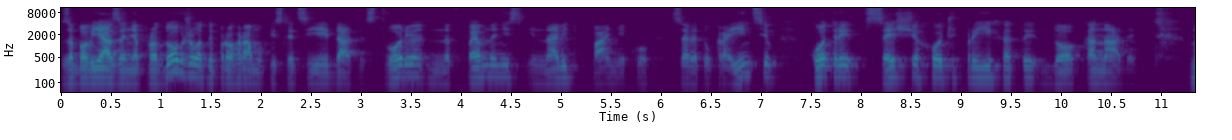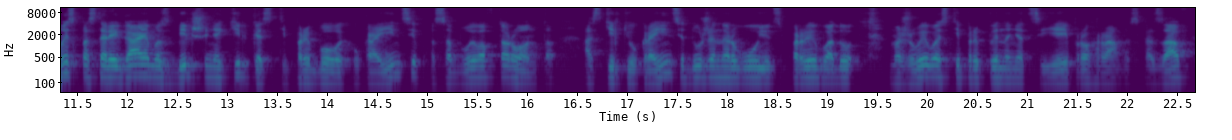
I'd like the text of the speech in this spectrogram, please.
зобов'язання продовжувати програму після цієї дати створює невпевненість і навіть паніку серед українців, котрі все ще хочуть приїхати до Канади. Ми спостерігаємо збільшення кількості прибулих українців, особливо в Торонто. Оскільки українці дуже нервують з приводу можливості припинення цієї програми, сказав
